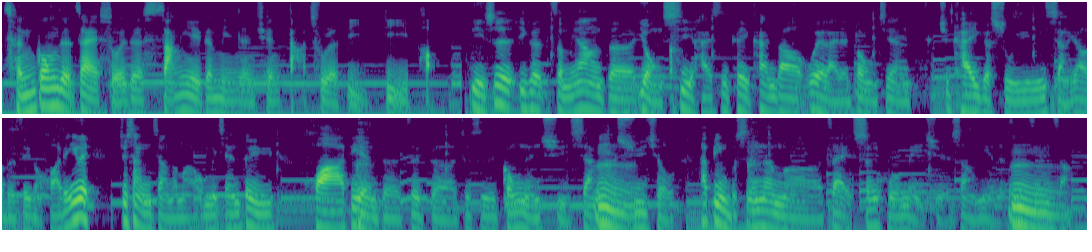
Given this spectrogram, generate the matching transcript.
成功的在所谓的商业跟名人圈打出了第一第一炮。你是一个怎么样的勇气，还是可以看到未来的洞见，去开一个属于你想要的这种花店？因为就像你讲的嘛，我们以前对于花店的这个就是功能取向的需求，嗯、它并不是那么在生活美学上面的这个增长，嗯、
